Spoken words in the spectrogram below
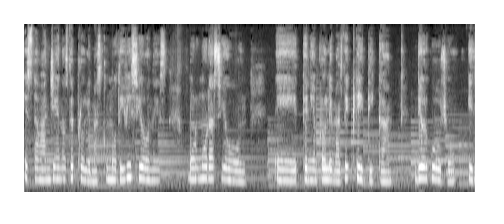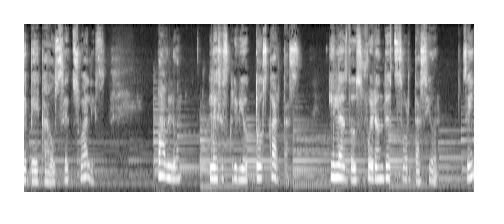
estaban llenos de problemas como divisiones, murmuración, eh, tenían problemas de crítica, de orgullo y de pecados sexuales. Pablo les escribió dos cartas y las dos fueron de exhortación, ¿sí?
